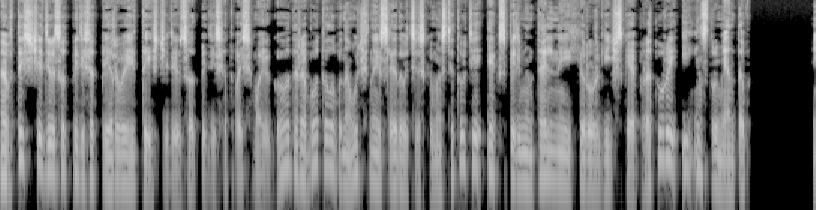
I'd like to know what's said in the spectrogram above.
В 1951-1958 годы работал в научно-исследовательском институте экспериментальной хирургической аппаратуры и инструментов. В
